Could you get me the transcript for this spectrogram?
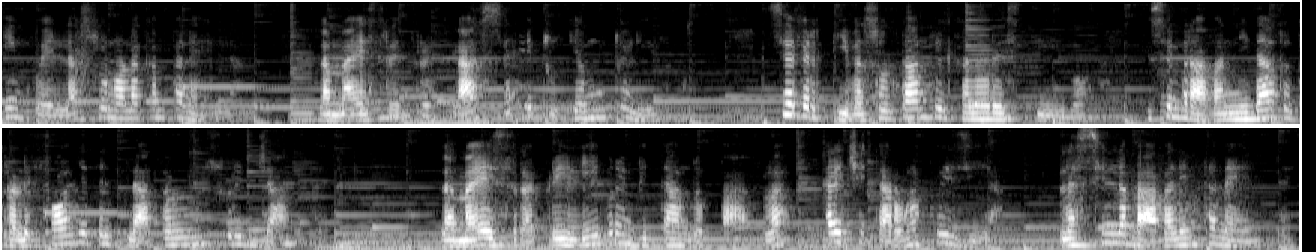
In quella suonò la campanella. La maestra entrò in classe e tutti ammutolirono si avvertiva soltanto il calore estivo, che sembrava annidato tra le foglie del platano lussureggiante. La maestra aprì il libro invitando Pavla a recitare una poesia. La sillabava lentamente.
